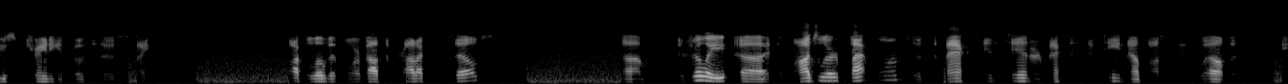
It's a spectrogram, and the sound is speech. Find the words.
Do some training in both of those sites. Talk a little bit more about the products themselves. Um, there's really uh, it's a modular platform, so it's the Max N10 or Max N15 now possibly as well. But you,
